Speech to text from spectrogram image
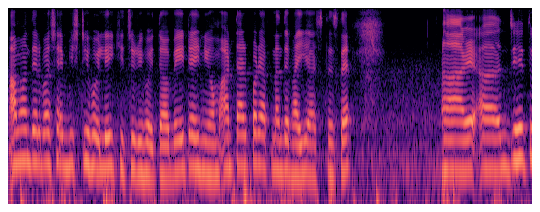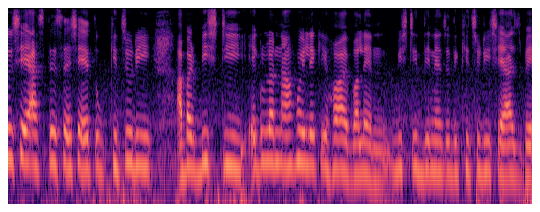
আমাদের বাসায় বৃষ্টি হইলেই খিচুড়ি হইতে হবে, এটাই নিয়ম। আর তারপরে আপনাদের ভাই আসতেছে। আর যেহেতু সে আসতেছে, সেহেতু খিচুড়ি, আবার বৃষ্টি, এগুলো না হইলে কি হয় বলেন? বৃষ্টির দিনে যদি খিচুড়ি সে আসবে,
